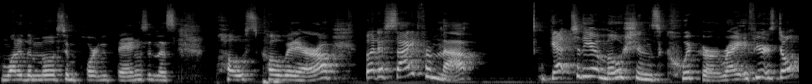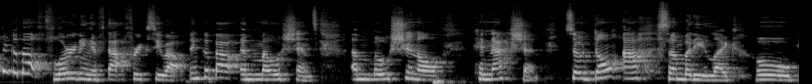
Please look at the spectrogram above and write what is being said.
one of the most important things in this post-COVID era. But aside from that, get to the emotions quicker, right? If you're don't think about flirting if that freaks you out. Think about emotions, emotional connection. So don't ask somebody like, "Oh,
